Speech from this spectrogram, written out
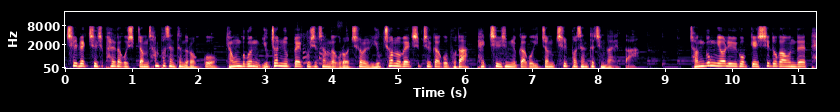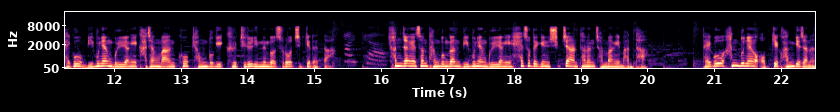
778가구 10.3% 늘었고 경북은 6,693가구로 7월 6,517가구보다 176가구 2.7% 증가했다. 전국 17개 시도 가운데 대구 미분양 물량이 가장 많고 경북이 그 뒤를 잇는 것으로 집계됐다. 현장에선 당분간 미분양 물량이 해소되긴 쉽지 않다는 전망이 많다. 대구 한 분양 업계 관계자는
